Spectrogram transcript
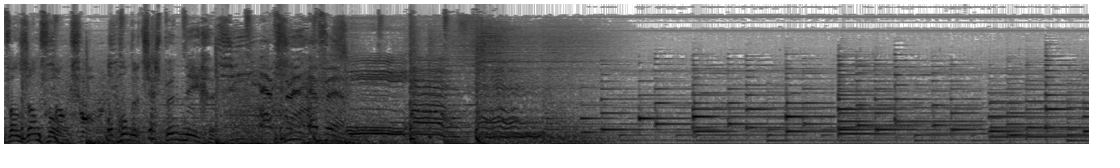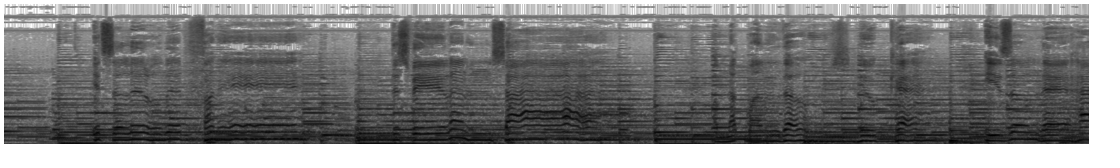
van Zandvoort, op 106.9 FM. It's a little bit funny This feeling inside. I'm not one of those who can easily hide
